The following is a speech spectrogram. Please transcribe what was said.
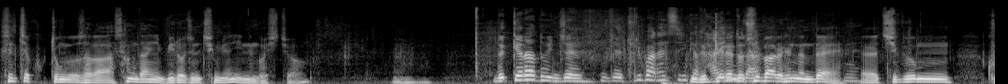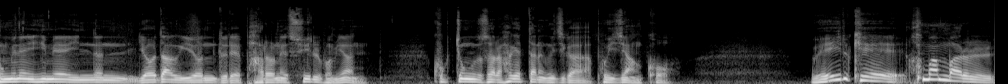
실제 국정조사가 상당히 미뤄진 측면이 있는 것이죠. 음. 늦게라도 이제 이제 출발했으니까 늦게라도 다행이다. 출발을 했는데 네. 지금 국민의힘에 있는 여당 의원들의 발언의 수위를 보면 국정조사를 하겠다는 의지가 보이지 않고 왜 이렇게 험한 말을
